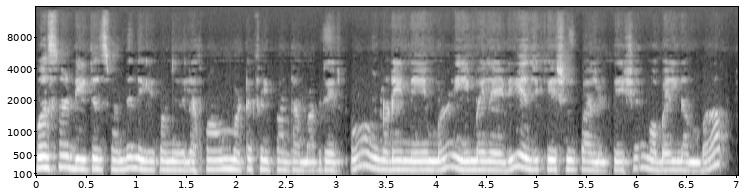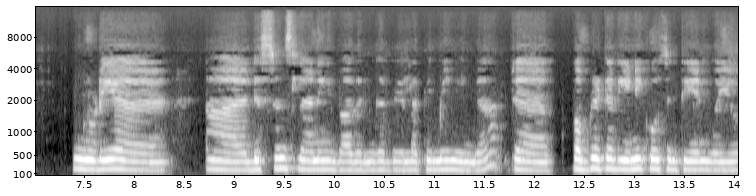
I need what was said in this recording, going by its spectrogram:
பர்சனல் டீட்டெயில்ஸ் வந்து நீங்கள் கொஞ்சம் இதில் ஃபார்ம் மட்டும் ஃபில் பண்ணுற மாதிரி இருக்கும். உங்களுடைய name email ID education qualification mobile number உங்களுடைய டிஸ்டன்ஸ் லேர்னிங் அதுங்கிறது எல்லாத்தையுமே நீங்கள் completed any course in TNOU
